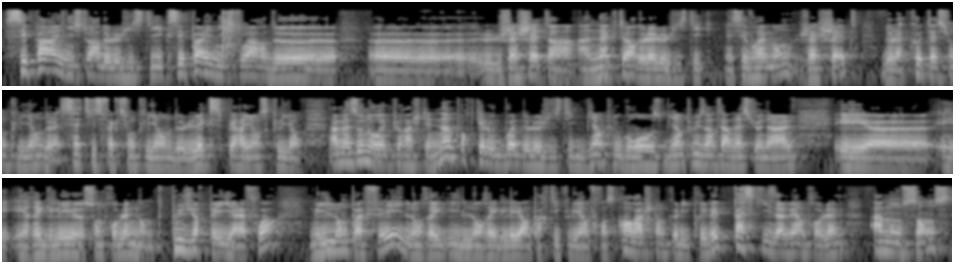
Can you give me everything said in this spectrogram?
c'est pas une histoire de logistique, c'est pas une histoire de euh, j'achète un, acteur de la logistique, mais c'est vraiment j'achète de la cotation client, de la satisfaction client, de l'expérience client. Amazon aurait pu racheter n'importe quelle autre boîte de logistique bien plus grosse, bien plus internationale et, euh, régler son problème dans plusieurs pays à la fois, mais ils l'ont pas fait, ils l'ont réglé en particulier en France en rachetant colis privé parce qu'ils avaient un problème, à mon sens,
